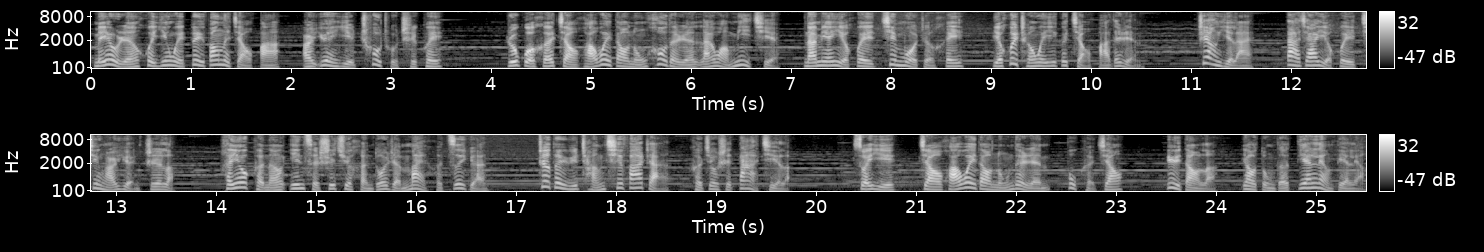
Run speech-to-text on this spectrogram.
没有人会因为对方的狡猾而愿意处处吃亏。如果和狡猾味道浓厚的人来往密切，难免也会近墨者黑。也会成为一个狡猾的人，这样一来，大家也会敬而远之了，很有可能因此失去很多人脉和资源，这对于长期发展可就是大忌了。所以，狡猾味道浓的人不可交，遇到了要懂得掂量掂量，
